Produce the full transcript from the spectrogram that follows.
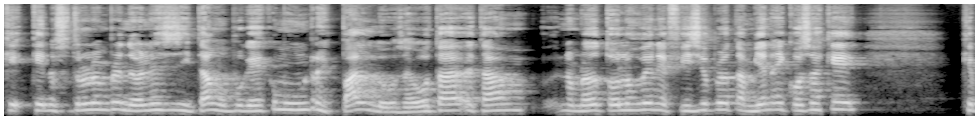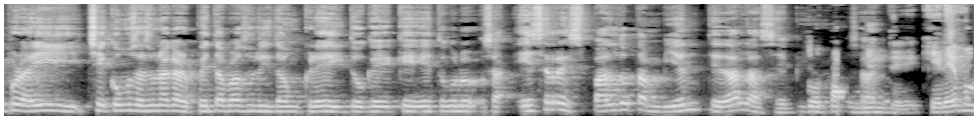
que, que, nosotros los emprendedores necesitamos, porque es como un respaldo, o sea, vos estás, estás nombrando todos los beneficios, pero también hay cosas que que por ahí, che, cómo se hace una carpeta para solicitar un crédito, que, esto, o sea, ese respaldo también te da la CEPI. Totalmente. Queremos,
